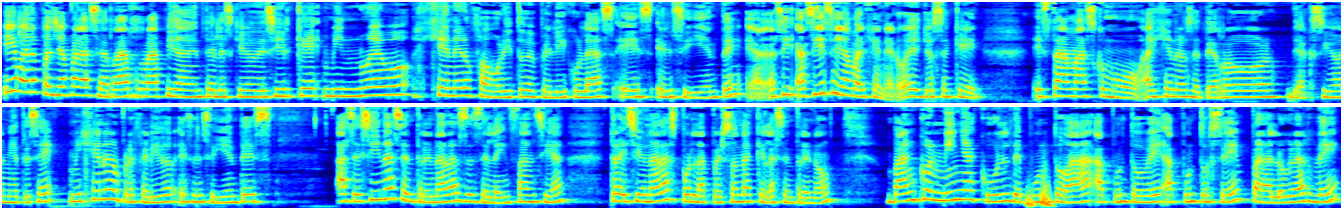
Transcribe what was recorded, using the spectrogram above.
Y bueno, pues ya para cerrar rápidamente les quiero decir que mi nuevo género favorito de películas es el siguiente. Así, así se llama el género, ¿eh? Yo sé que está más como hay géneros de terror, de acción y etc. Mi género preferido es el siguiente, es asesinas entrenadas desde la infancia, traicionadas por la persona que las entrenó, van con niña cool de punto A a punto B a punto C para lograr D,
